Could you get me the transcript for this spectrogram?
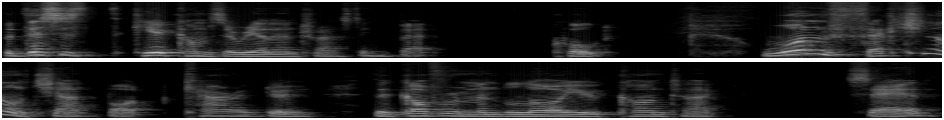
But this is here comes the real interesting bit. Quote one fictional chatbot character, the government lawyer contact, said,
